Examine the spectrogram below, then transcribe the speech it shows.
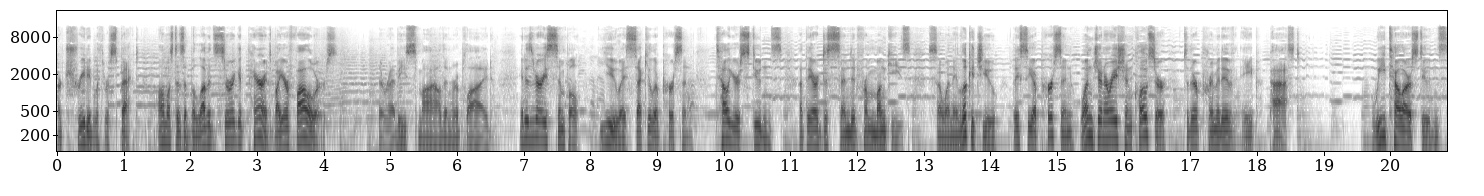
are treated with respect, almost as a beloved surrogate parent by your followers? The Rebbe smiled and replied, It is very simple. You, a secular person, tell your students that they are descended from monkeys, so when they look at you, they see a person one generation closer to their primitive ape past. We tell our students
